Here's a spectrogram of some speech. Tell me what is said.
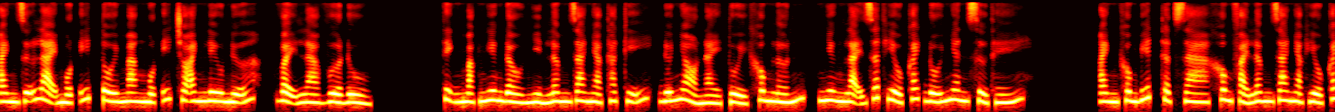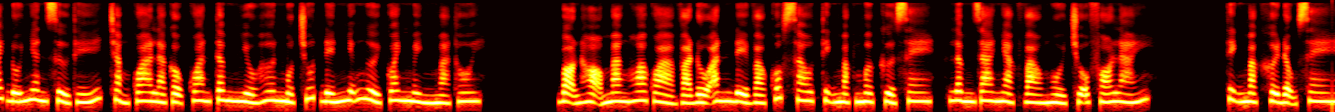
anh giữ lại một ít tôi mang một ít cho anh lưu nữa, vậy là vừa đủ. Thịnh mặc nghiêng đầu nhìn Lâm gia nhạc thắt kỹ, đứa nhỏ này tuổi không lớn, nhưng lại rất hiểu cách đối nhân xử thế. Anh không biết thật ra không phải Lâm gia nhạc hiểu cách đối nhân xử thế, chẳng qua là cậu quan tâm nhiều hơn một chút đến những người quanh mình mà thôi. Bọn họ mang hoa quả và đồ ăn để vào cốp sau thịnh mặc mở cửa xe, Lâm gia nhạc vào ngồi chỗ phó lái. Thịnh mặc khởi động xe,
